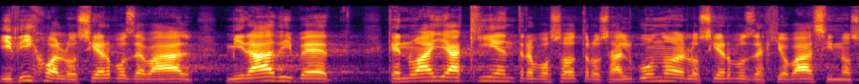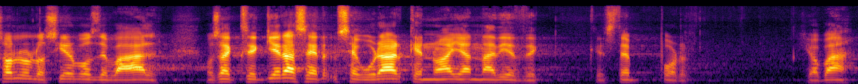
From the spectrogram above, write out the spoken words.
y dijo a los siervos de Baal, mirad y ved, que no haya aquí entre vosotros alguno de los siervos de Jehová, sino solo los siervos de Baal. O sea, que se quiera asegurar que no haya nadie que esté por Jehová.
